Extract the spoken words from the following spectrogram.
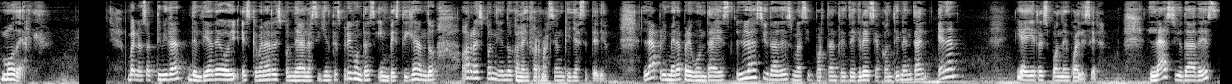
moderna. Bueno, su actividad del día de hoy es que van a responder a las siguientes preguntas investigando o respondiendo con la información que ya se te dio. La primera pregunta es, ¿las ciudades más importantes de Grecia continental eran? Y ahí responden cuáles eran. Las ciudades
